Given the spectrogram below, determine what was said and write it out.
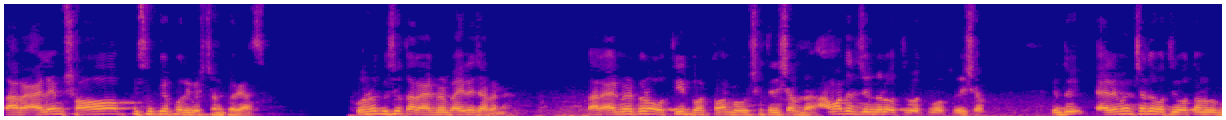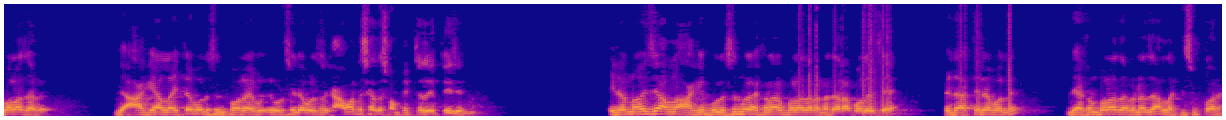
তার আলেম সব কিছুকে পরিবেষ্টন করে আছে। কোনো কিছু তার আলমের বাইরে যাবে না। তার আলমের কোনো অতীত বর্তমান ভবিষ্যতের হিসাব নয় আমাদের জন্য হলো অতীত হিসাব। কিন্তু এলিমের সাথে অতীত বর্তমান বলা যাবে। যে আগে আল্লাহ এটা বলেছেন, পরে এটা বলেছেন, আমাদের সাথে সম্পৃক্ত যেতে এই জন্য। এটা নয় যে আল্লাহ আগে বলেছেন বলে এখন আর বলা যাবে না। যারা বলে যে বেদার্থীরা বলে যে এখন বলা যাবে না যে আল্লাহ কিছু করে।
